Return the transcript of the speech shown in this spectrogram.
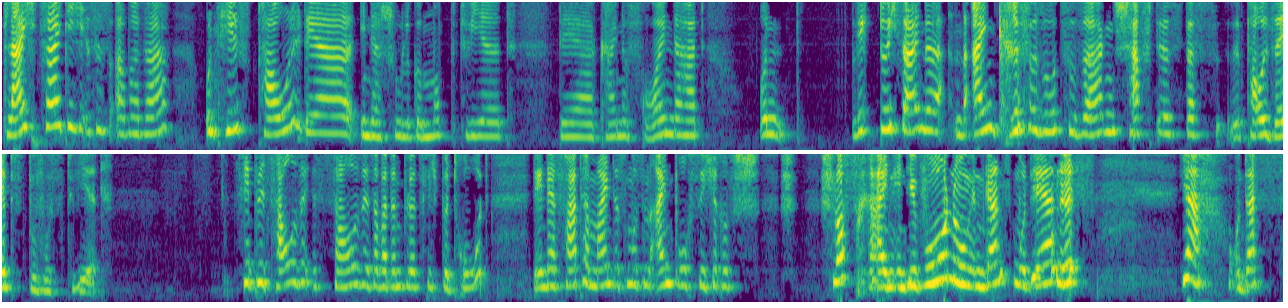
Gleichzeitig ist es aber da und hilft Paul, der in der Schule gemobbt wird, der keine Freunde hat und durch seine Eingriffe sozusagen schafft es, dass Paul selbstbewusst wird. Zippels Hause ist zu Hause, ist aber dann plötzlich bedroht, denn der Vater meint, es muss ein einbruchsicheres Sch Sch Schloss rein in die Wohnung, ein ganz modernes. Ja, und das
